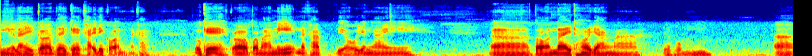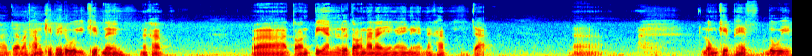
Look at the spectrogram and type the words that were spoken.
มีอะไรก็ได้แก้ไขได้ก่อนนะครับ โอเค ก็ประมาณนี้นะครับ เดี๋ยวยังไงอตอนได้ท่อยางมา เดี๋ยวผม จะมาทำคลิปให้ดูอีกคลิปหนึ่งนะครับ ว่าตอนเปลี่ยนหรือตอนอะไรยังไงเนี่ยนะครับ จะลงคลิปให้ดูอีก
